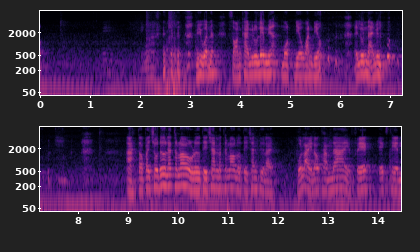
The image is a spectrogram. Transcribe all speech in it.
มดเก่งมาก มีวันนั้นสอนใครไม่รู้เล่มเนี้ยหมดเดียววันเดียว ไอ้รุ่นไหนไม่รู้ อะ ต่อไป shoulder lateral rotation lateral rotation คืออะไร หัวไหล่เราทำได้ fake extend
